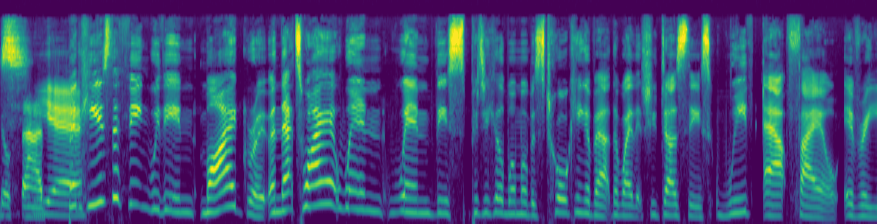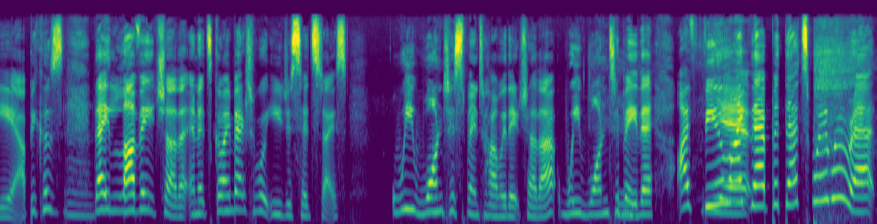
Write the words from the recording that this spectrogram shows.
just happens. Yeah. But here's the thing within my group, and that's why when when this particular woman was talking about the way that she does this without fail every year, because Mm. they love each other, and it's going back to what you just said, Stace. We want to spend time with each other. We want to be there. I feel Mm. Yeah. like that, but that's where we're at.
